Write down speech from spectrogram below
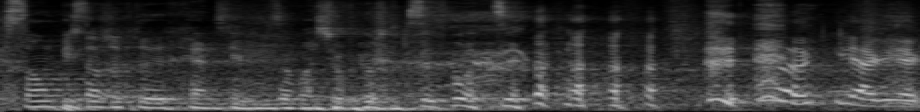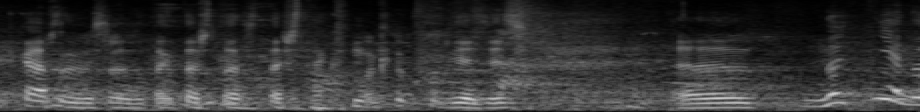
Są pisarze, których chętnie bym zobaczył w różnych sytuacjach. jak, jak, jak każdy myślę, że tak, też, też, też tak mogę powiedzieć. E, No nie, no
